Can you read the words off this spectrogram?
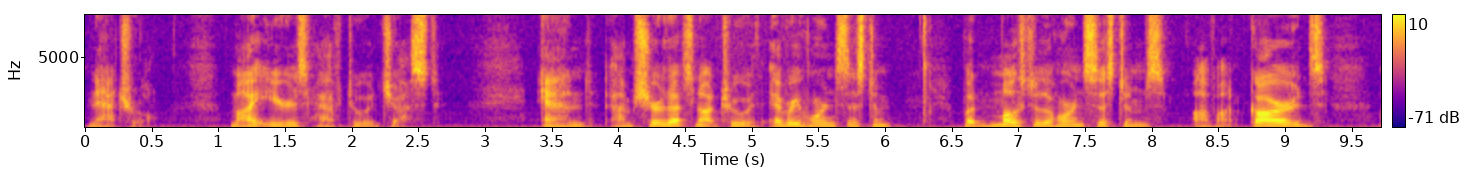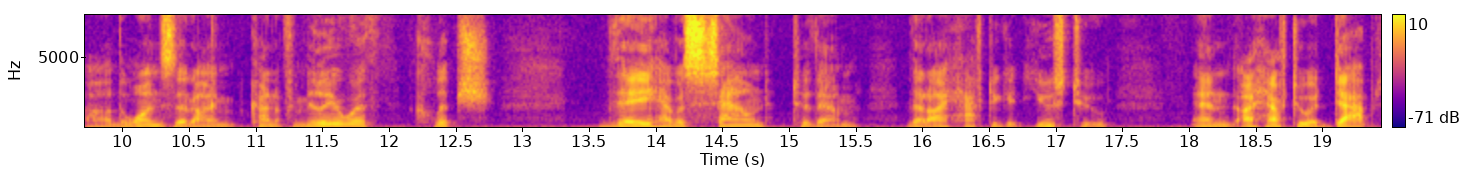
natural. My ears have to adjust. And I'm sure that's not true with every horn system, but most of the horn systems, avant gardes, uh, the ones that I'm kind of familiar with, Klipsch, they have a sound to them that I have to get used to and I have to adapt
